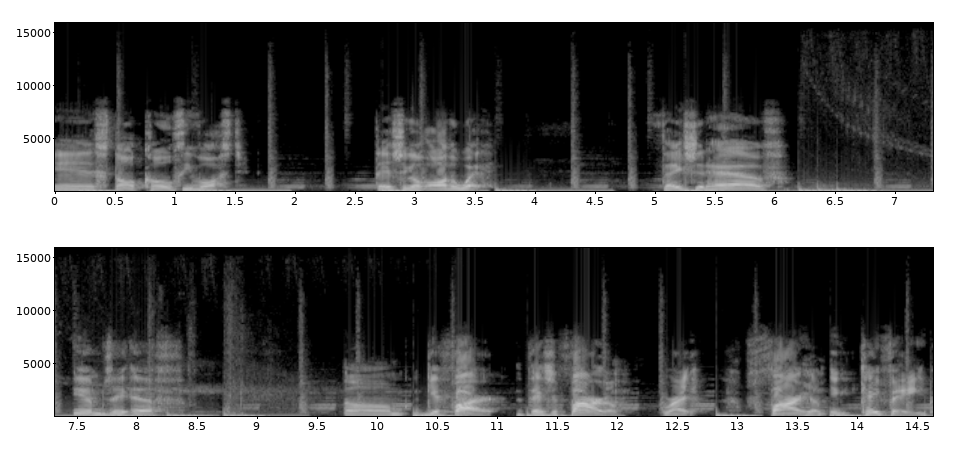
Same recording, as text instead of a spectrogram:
And Stone Cold Steve Austin. They should go all the way. They should have MJF um, get fired. They should fire him, right? Fire him in kayfabe.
